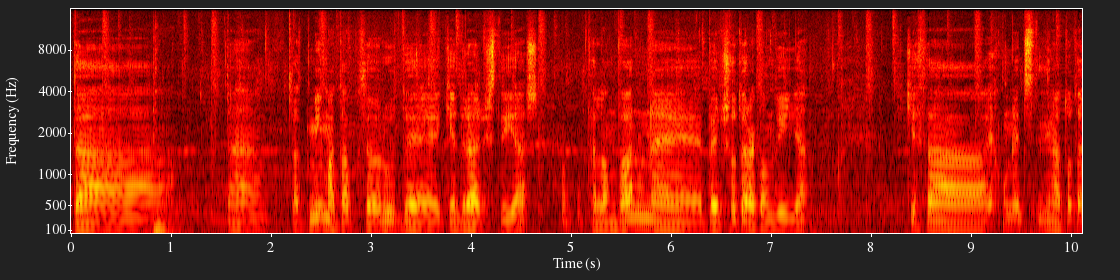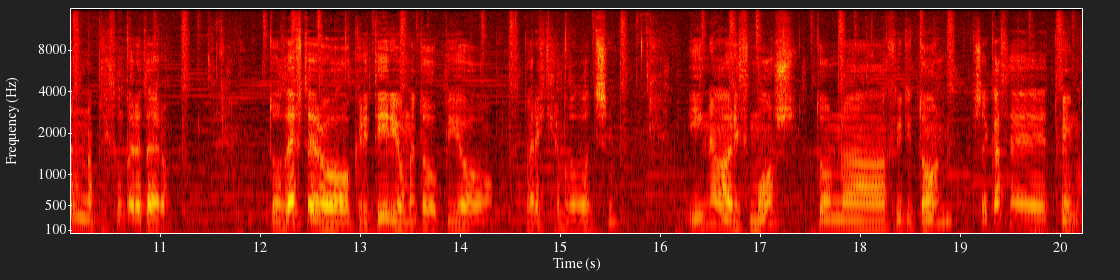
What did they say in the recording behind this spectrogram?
τα, τα τμήματα που θεωρούνται κέντρα αριστείας θα λαμβάνουν ε, περισσότερα κονδύλια και θα έχουν έτσι τη δυνατότητα να αναπτυχθούν περαιτέρω. Το δεύτερο κριτήριο με το οποίο παρέχει τη χρηματοδότηση είναι ο αριθμός των φοιτητών σε κάθε τμήμα.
